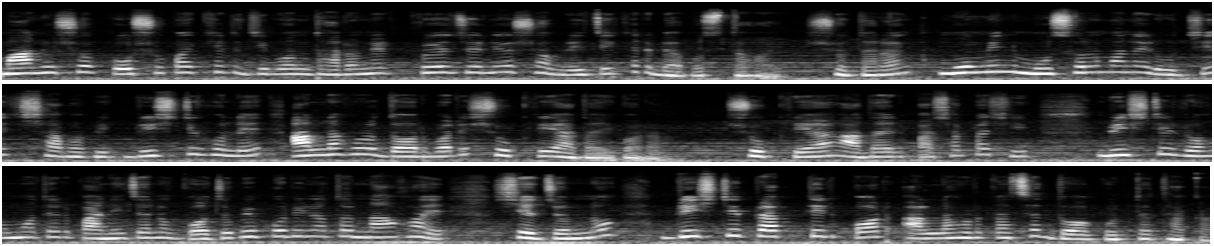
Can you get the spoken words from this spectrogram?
মানুষ ও পশু পাখির জীবন ধারণের প্রয়োজনীয় সব রিজিকের ব্যবস্থা হয়। সুতরাং মুমিন মুসলমানের উচিত স্বাভাবিক বৃষ্টি হলে আল্লাহর দরবারে শুক্রিয়া আদায় করা। শুক্রিয়া আদায়ের পাশাপাশি বৃষ্টির রহমতের পানি যেন গজবে পরিণত না হয়, সেজন্য বৃষ্টি প্রাপ্তির পর আল্লাহর কাছে দোয়া করতে থাকা।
